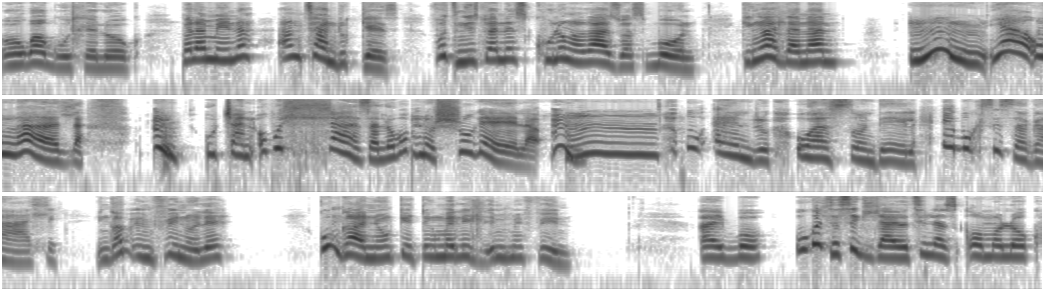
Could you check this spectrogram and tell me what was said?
Oh kwakuhle lokho. Phela mina angithanda ukugeza futhi ngisilwane esikhulu ongakazi wasibona. Ngingadla nani? Mm, ya ungadla. Mm, utshani obuhlaza lobo bunoshukela. Mm. Mm, uAndrew wasondela ebukisisa kahle. Ingabe imfino le? Kungani yonke into kumele idle imifino? Ayibo, ukudla sikudlayo thina zikomo lokho.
